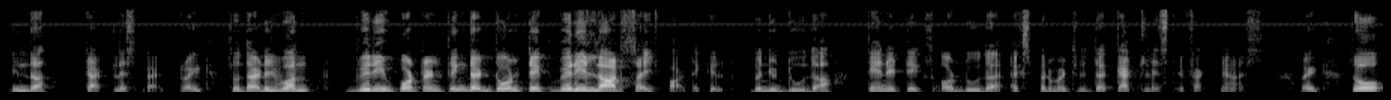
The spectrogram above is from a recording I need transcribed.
in the catalyst bed right. So, that is one very important thing that do not take very large size particle when you do the kinetics or do the experiments with the catalyst effectiveness right. So,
